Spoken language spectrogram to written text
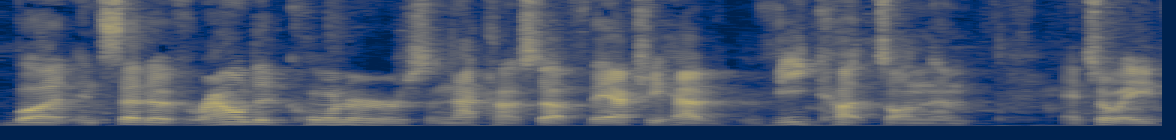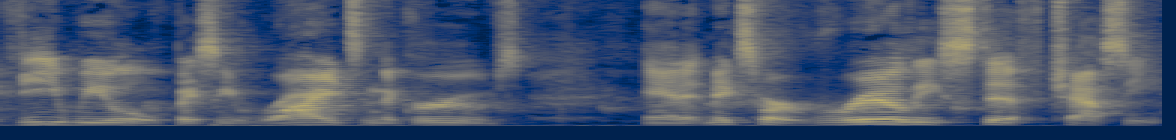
but instead of rounded corners and that kind of stuff they actually have v cuts on them and so a v wheel basically rides in the grooves and it makes for a really stiff chassis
